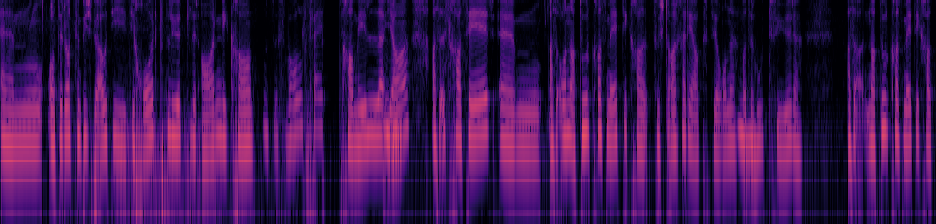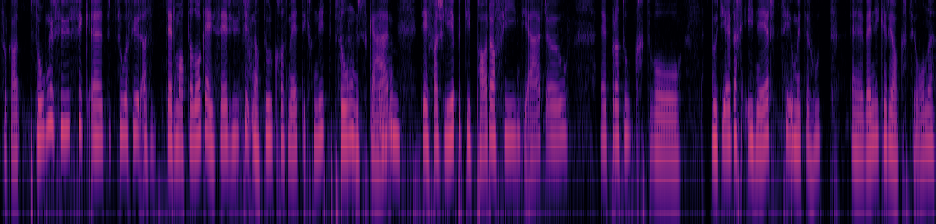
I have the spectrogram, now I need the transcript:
Ähm, oder auch zum Beispiel auch die, die Korbblütler, Arnika. Also das Wollfett. Kamille, mhm. ja. Also es kann sehr, ähm, also auch Naturkosmetik kann zu starken Reaktionen mhm. von der mhm. Haut führen. Also Naturkosmetik kann sogar besonders häufig äh, dazu führen. Also Dermatologen haben sehr häufig Naturkosmetik nicht besonders gern. Mhm. Die haben fast lieber die Paraffin, die Erdöl äh, Produkte, wo, weil die einfach inert sind und mit der Haut äh, weniger Reaktionen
